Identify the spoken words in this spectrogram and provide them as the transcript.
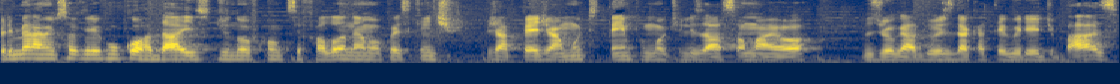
primeiramente, só queria concordar isso de novo com o que você falou, né? Uma coisa que a gente já pede há muito tempo, uma utilização maior dos jogadores da categoria de base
